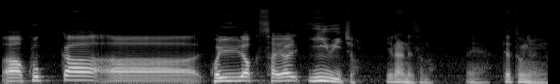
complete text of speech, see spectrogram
어, 국가 어, 권력 서열 2위죠. 이란에서는. 네, 대통령이.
